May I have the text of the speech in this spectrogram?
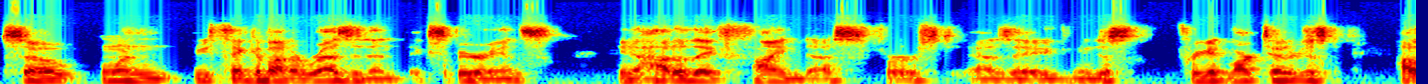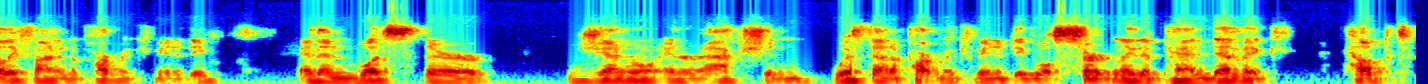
so when you think about a resident experience, you know, how do they find us first as a, you just forget Mark Taylor, just how do they find an apartment community? And then what's their general interaction with that apartment community? Well, certainly the pandemic helped,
